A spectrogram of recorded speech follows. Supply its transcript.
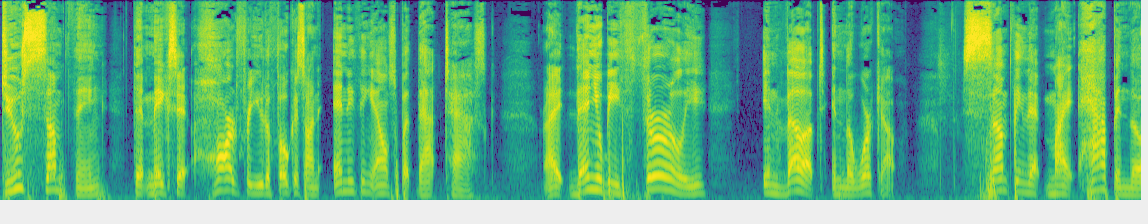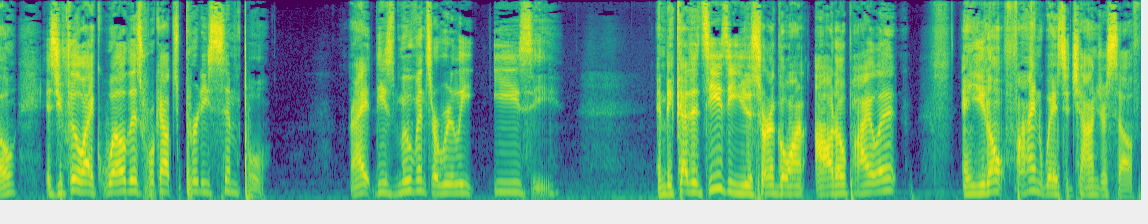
Do something that makes it hard for you to focus on anything else but that task, right? Then you'll be thoroughly enveloped in the workout. Something that might happen though is you feel like, well, this workout's pretty simple right? These movements are really easy. And because it's easy, you just sort of go on autopilot and you don't find ways to challenge yourself.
